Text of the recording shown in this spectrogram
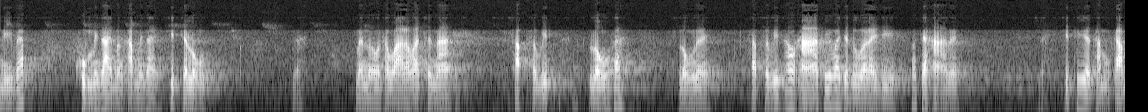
หนีแวบคุมไม่ได้บังคับไม่ได้ จิตจะหลง มโนทวารวัชนะ สับสวิตหลงซะหลงเลย สับสวิตเอาหาที่ว่าจะดูอะไรดี ก็จะหาเลยจิตที่จะทำกรรม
